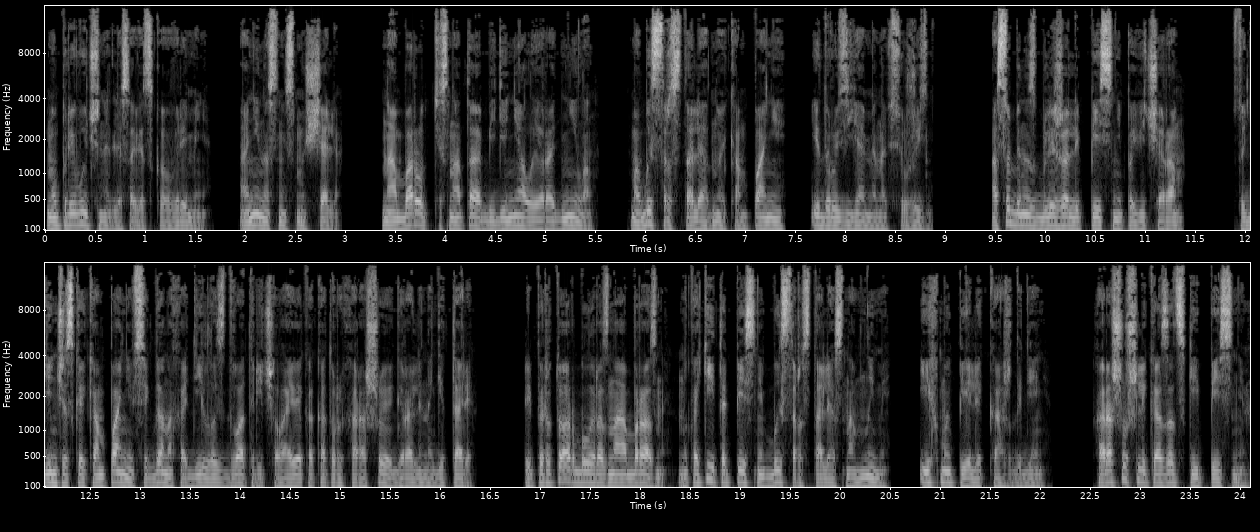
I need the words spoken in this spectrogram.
но привычные для советского времени. Они нас не смущали. Наоборот, теснота объединяла и роднила. Мы быстро стали одной компанией и друзьями на всю жизнь. Особенно сближали песни по вечерам. В студенческой компании всегда находилось два-три человека, которые хорошо играли на гитаре. Репертуар был разнообразный, но какие-то песни быстро стали основными. Их мы пели каждый день. Хорошо шли казацкие песни.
